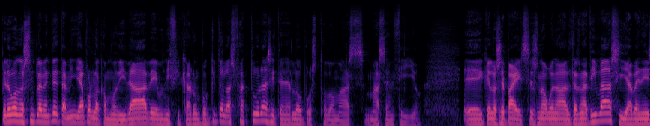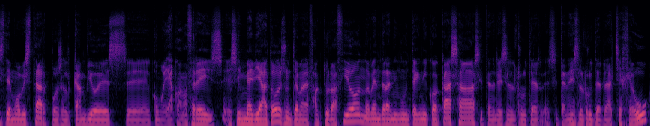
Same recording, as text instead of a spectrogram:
Pero bueno, simplemente también ya por la comodidad de unificar un poquito las facturas y tenerlo pues todo más, más sencillo. Eh, que lo sepáis, es una buena alternativa. Si ya venís de Movistar, pues el cambio es, eh, como ya conoceréis, es inmediato, es un tema de facturación, no vendrá ningún técnico a casa, si tendréis el router, si tenéis el router de HGU,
